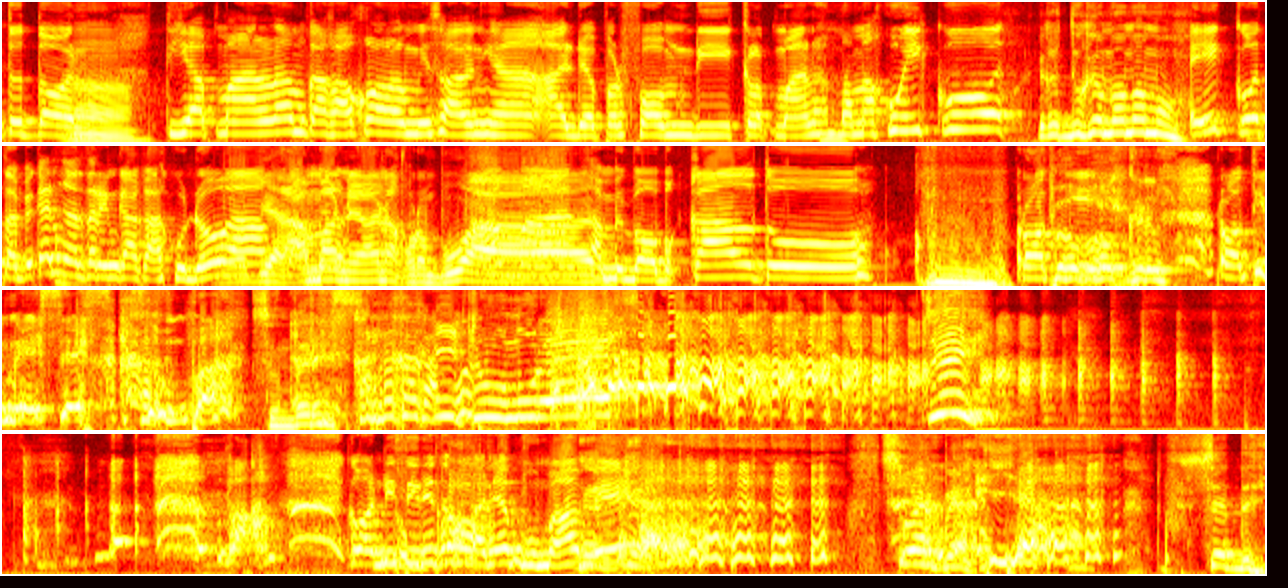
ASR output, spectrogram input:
tuh, Ton. Nah. Tiap malam kakakku kalau misalnya ada perform di klub mana, mamaku ikut. Ikut juga mamamu. Ikut, tapi kan nganterin kakakku doang. Oh, biar aman ya, anak perempuan. Aman, sambil bawa bekal tuh. Roti, roti meses, sumpah. Res. Karena kakakku- Hidungmu Res. Cih. Maaf, kalau di sini temannya Bu Mame. Swab ya? Iya. Buset deh.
